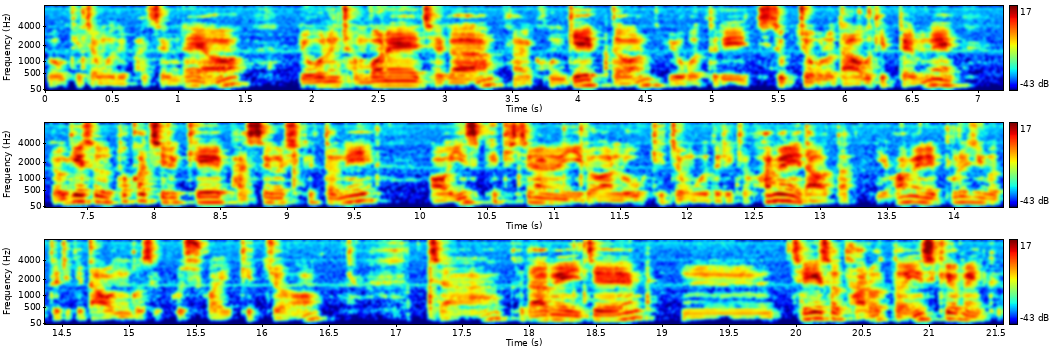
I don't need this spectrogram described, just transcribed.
logcat 정보들이 발생을 해요. 요거는 전번에 제가 공개했던 요것들이 지속적으로 나오기 때문에 여기에서도 똑같이 이렇게 발생을 시켰더니 어, 인스패키지라는 이러한 logcat 정보들이 이렇게 화면에 나왔다. 이 화면에 뿌려진 것들이 이렇게 나오는 것을 볼 수가 있겠죠. 자, 그 다음에 이제 음, 책에서 다뤘던 Insecure Bank,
